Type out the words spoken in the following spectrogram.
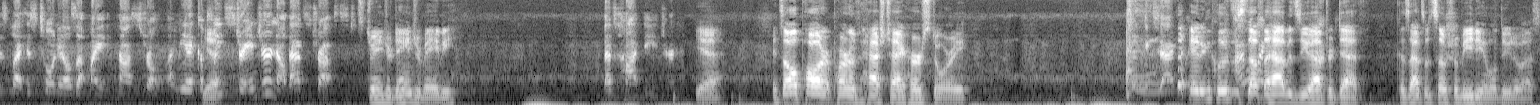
is let his toenails up my nostril. I mean, a complete stranger, now that's trust. Stranger danger, baby. That's hot danger. Yeah. It's all part part of hashtag her story. Exactly. It includes the I stuff like- that happens to you after death, because that's what social media will do to us.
